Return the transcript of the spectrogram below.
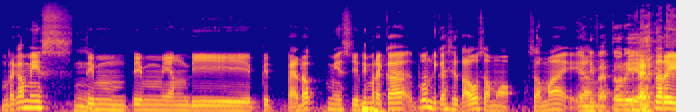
mereka miss Hmm. tim tim yang di pit paddock miss jadi mereka pun dikasih tahu sama sama yang, Yang di factory di ya. factory.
